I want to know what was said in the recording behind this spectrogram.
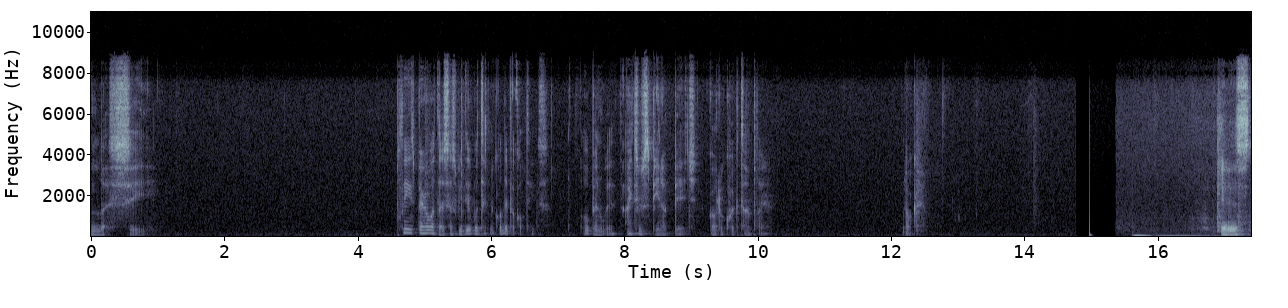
Let's see. Please bear with us as we deal with technical difficulties. Open with iTunes being a bitch. Go to QuickTime Player. Okay. It is.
